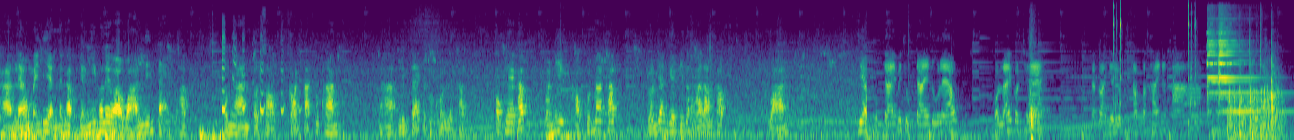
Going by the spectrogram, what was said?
ทานแล้วไม่เลี่ยนนะครับ อย่างนี้เขาเรียกว่าหวานลิ้นแตกครับ คนงานตรวจสอบก่อนตัดทุกครั้งนะฮะลิ้นแตกกันทุกคนเลยครับ โอเคครับ วันนี้ขอบคุณมากครับส่วนย่างเย็นอินทผลัมครับ หวาน เยี่ยมถูกใจไม่ถูกใจดูแล้ว กดไลค์กดแชร์ แล้วก็อย่าลืมสับตะไคร้นะครับ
